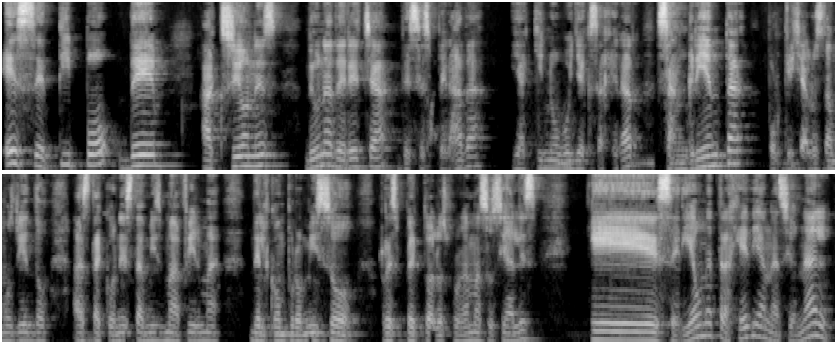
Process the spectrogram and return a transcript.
ese tipo de acciones de una derecha desesperada. Y aquí no voy a exagerar, sangrienta, porque ya lo estamos viendo hasta con esta misma firma del compromiso respecto a los programas sociales, que sería una tragedia nacional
